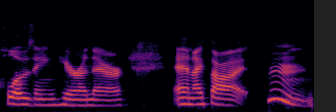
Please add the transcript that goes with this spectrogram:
closing here and there. And i thought hmm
